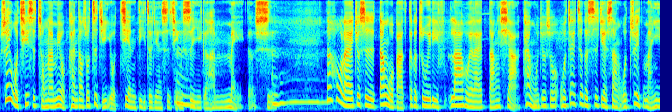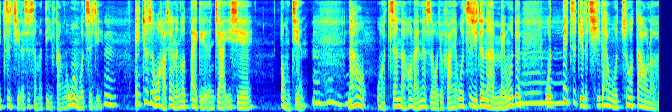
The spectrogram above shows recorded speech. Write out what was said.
所以我其实从来没有看到说自己有见地这件事情是一个很美的事。那后来就是，当我把这个注意力拉回来当下看，我就说，我在这个世界上，我最满意自己的是什么地方？我问我自己，嗯，哎，就是我好像能够带给人家一些洞见，嗯然后我真的后来那时候我就发现，我自己真的很美，我对我对自己的期待我做到了，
